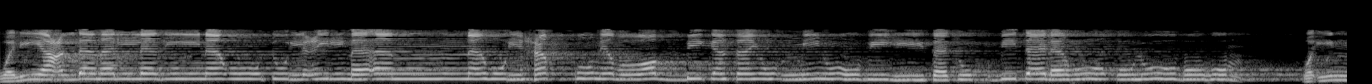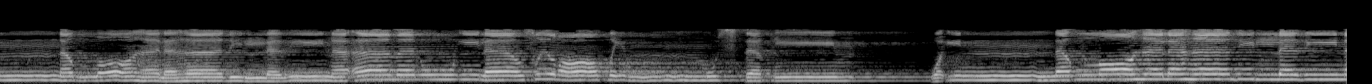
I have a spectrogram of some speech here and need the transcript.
وليعلم الذين أوتوا العلم أنه الحق من ربك فيؤمنوا به فتخبت له قلوبهم وإن الله لهادي الذين آمنوا إلى صراط مستقيم وإن الله لهادي الذين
